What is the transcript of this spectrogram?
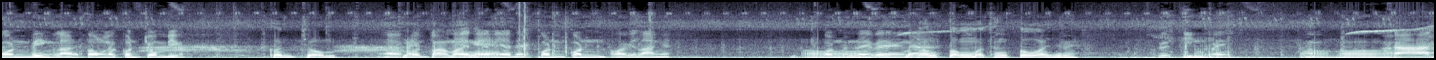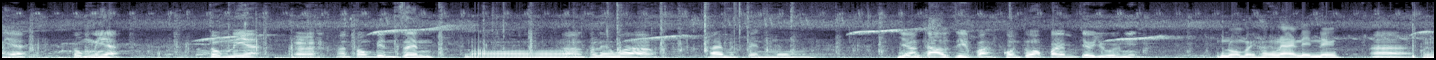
คนวิ่งหลังตรงแล้วก้นจมอีกก้นจม อ่หมายความว่าไง เนี่ยเนี่ยก้นก้นถอยหลังไง อ๋อก้นมันไม่ไปข้างหน้ามันต้องตรงหมดทั้งตัวใช่ไหมคือทิ้งไป อ๋อ ขาเนี่ย ตรงเนี้ยตรงเนี้ยมันต้องเป็นเส้นอ๋ออ่าเขาเรียกว่าให้มันเป็นมุมอย่างเก้าสิบอะคนทั่วไปมันจะอยู่อย่างนี้โน้มไปข้างหน้านิดนึงอ่าอื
